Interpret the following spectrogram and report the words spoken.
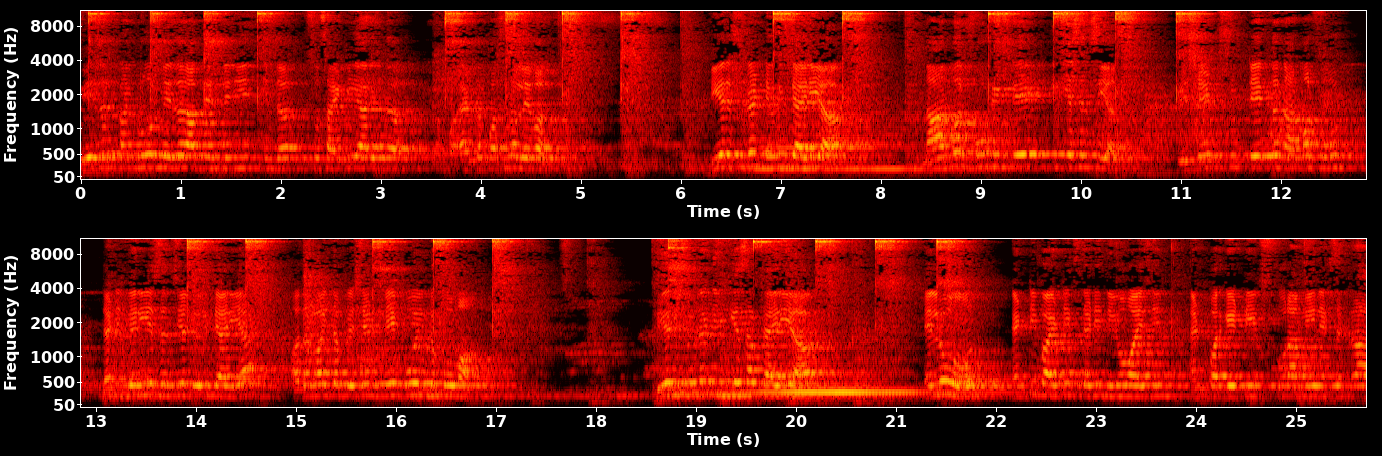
major control measure of this disease in the society or in at the personal level. Dear student, during diarrhea, normal food intake is essential. Patient should take the normal food that is very essential during diarrhea otherwise the patient may go into coma dear student in case of diarrhea alone antibiotics that is neomycin and purgatives coramine etc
